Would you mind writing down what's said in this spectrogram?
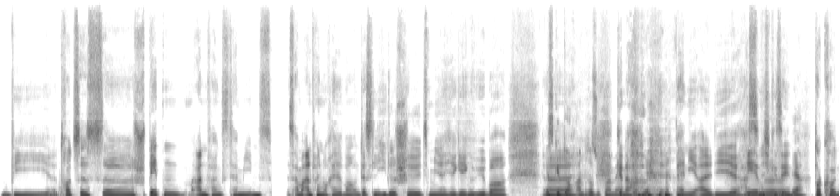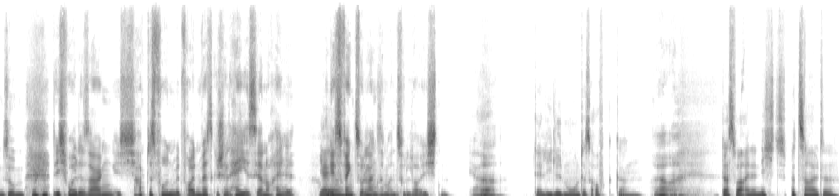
wie trotz des äh, späten Anfangstermins es am Anfang noch hell war und das Lidl-Schild mir hier gegenüber. Es gibt äh, auch andere Supermärkte. Genau, Penny, Aldi, hast Rewe, du nicht gesehen. ja. Der Konsum. Mhm. Ich wollte sagen, ich habe das vorhin mit Freunden festgestellt, hey, ist ja noch hell. Ja, und jetzt ja. fängt so langsam an zu leuchten. Ja, Ja. der Lidl-Mond ist aufgegangen. Ja. Das war eine nicht bezahlte.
